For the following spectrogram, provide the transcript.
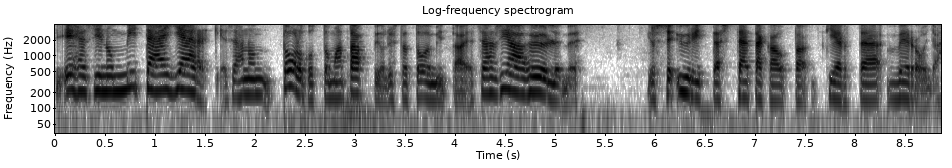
niin eihän siinä ole mitään järkeä. Sehän on tolkuttoman tappiollista toimintaa. Sehän on ihan hölmö, jos se yrittäisi tätä kautta kiertää veroja.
